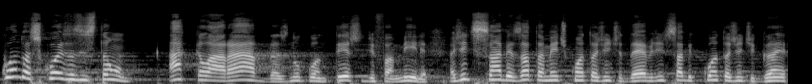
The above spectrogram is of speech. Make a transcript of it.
Quando as coisas estão aclaradas no contexto de família, a gente sabe exatamente quanto a gente deve, a gente sabe quanto a gente ganha,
